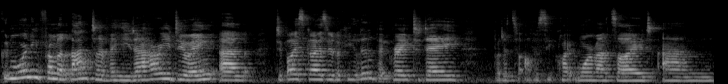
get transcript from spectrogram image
Good morning from Atlanta, Vahida. How are you doing? Um, Dubai skies are looking a little bit grey today, but it's obviously quite warm outside. Um,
